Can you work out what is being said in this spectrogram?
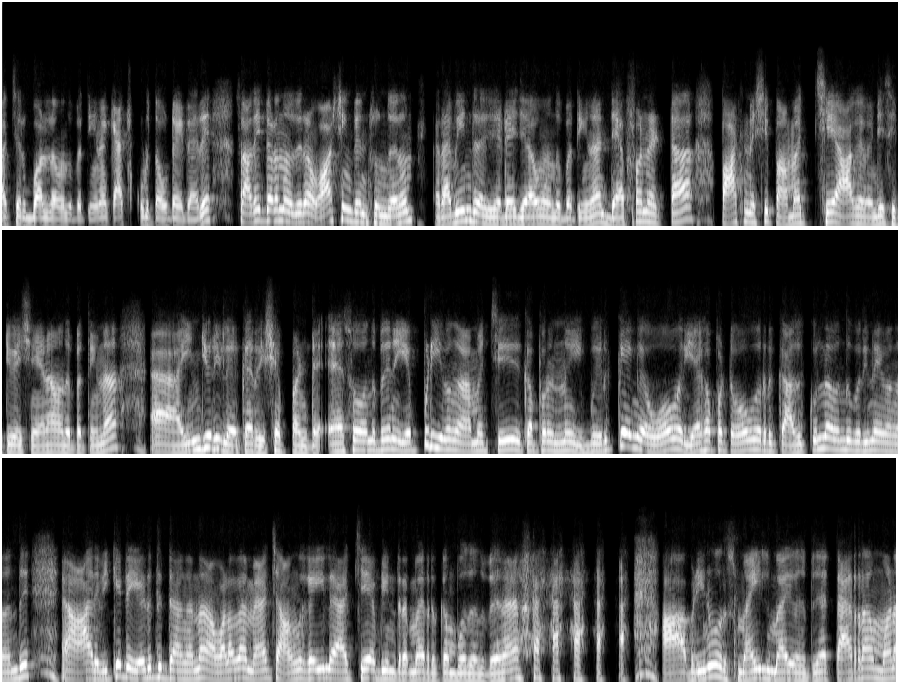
ஆச்சர் பால்ல வந்து பார்த்தீங்கன்னா கேட்ச் கொடுத்து அவுட் ஆயிட்டாரு. ஸோ அதை தொடர்ந்து வந்து வாஷிங்டன் சுந்தரும் ரவீந்திர ஜடேஜாவும் வந்து பார்த்தீங்கன்னா டெஃபினட்டாக பார்ட்னர்ஷிப் அமைச்சே ஆக வேண்டிய சுச்சுவேஷன் ஏன்னா வந்து பார்த்தீங்கன்னா இன்ஜுரியில் இருக்க ரிஷப் பண்ணிட்டு ஸோ வந்து பார்த்தீங்கன்னா எப்படி இவங்க அமைச்சு இதுக்கப்புறம் இன்னும் இப்போ இருக்கங்க ஓவர் ஏகப்பட்ட ஓவர் இருக்கு. அதுக்குள்ள வந்து பார்த்தீங்கன்னா இவங்க வந்து ஆறு விக்கெட்டை எடுத்துட்டாங்கன்னா அவ்வளோதான் மேட்ச் அவங்க கையில் ஆச்சு அப்படின்ற மாதிரி இருக்கும்போது வந்து பார்த்தீங்கன்னா அப்படின்னு ஒரு ஸ்மைல் மாதிரி வந்து பார்த்தீங்கன்னா தரமான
